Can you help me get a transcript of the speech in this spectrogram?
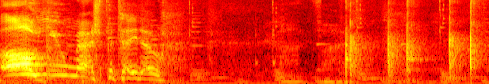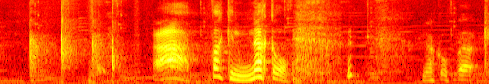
Oh, you mashed potato. Ah, fucking knuckle. Knuckle fuck.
